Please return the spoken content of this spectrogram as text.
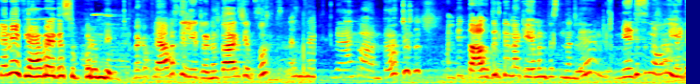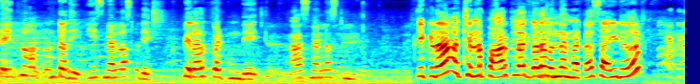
కానీ ఈ ఫ్లేవర్ అయితే సూపర్ ఉంది. నాకు ఫ్లేవర్ తెలియట్లేదు. నువ్వు తాగి చెప్పు. మ్యాంగో అంట. అంటే తాగుతుంటే నాకు ఏమనిపిస్తుంది అంటే మెడిసిన్ ఈ టైప్లో ఉంటది. ఈ స్మెల్ వస్తది. పిల్లలకు పట్టింది. ఆ స్మెల్ వస్తుంది. ఇక్కడ చిన్న పార్క్ లాగా కూడా ఉందన్నమాట సైడ్. అక్కడ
